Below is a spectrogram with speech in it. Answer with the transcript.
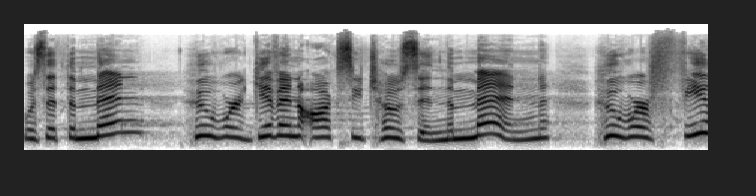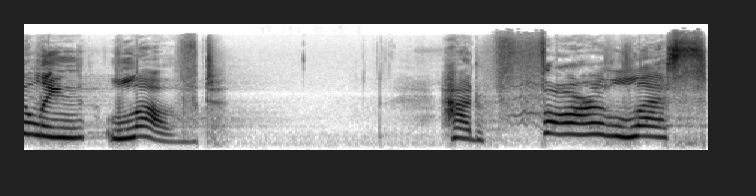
was that the men who were given oxytocin, the men who were feeling loved, had far less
